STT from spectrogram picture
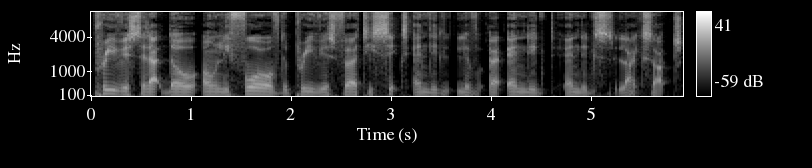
previous to that, though, only four of the previous 36 ended uh, ended ended like such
